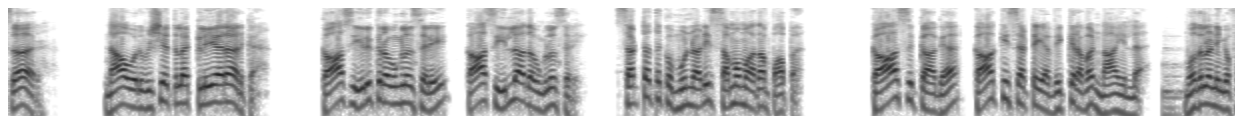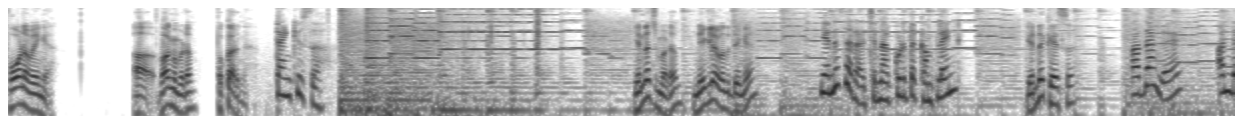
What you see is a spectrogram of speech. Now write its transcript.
சார் நான் ஒரு விஷயத்துல கிளியரா இருக்கேன். காசு இருக்கிறவங்களும் சரி காசு இல்லாதவங்களும் சரி சட்டத்துக்கு முன்னாடி சமமா தான் பார்ப்பேன் காசுக்காக காக்கி சட்டைய விக்கிறவன் நான் இல்ல. முதல்ல நீங்க போனை வைங்க. வாங்க மேடம் உட்காருங்க. தேங்க்யூ சார் என்னாச்சு மேடம் நீங்களே வந்துட்டீங்க? என்ன சார் ஆச்சு? நான் கொடுத்த கம்ப்ளைண்ட் என்ன கேஸ் அதாங்க அந்த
